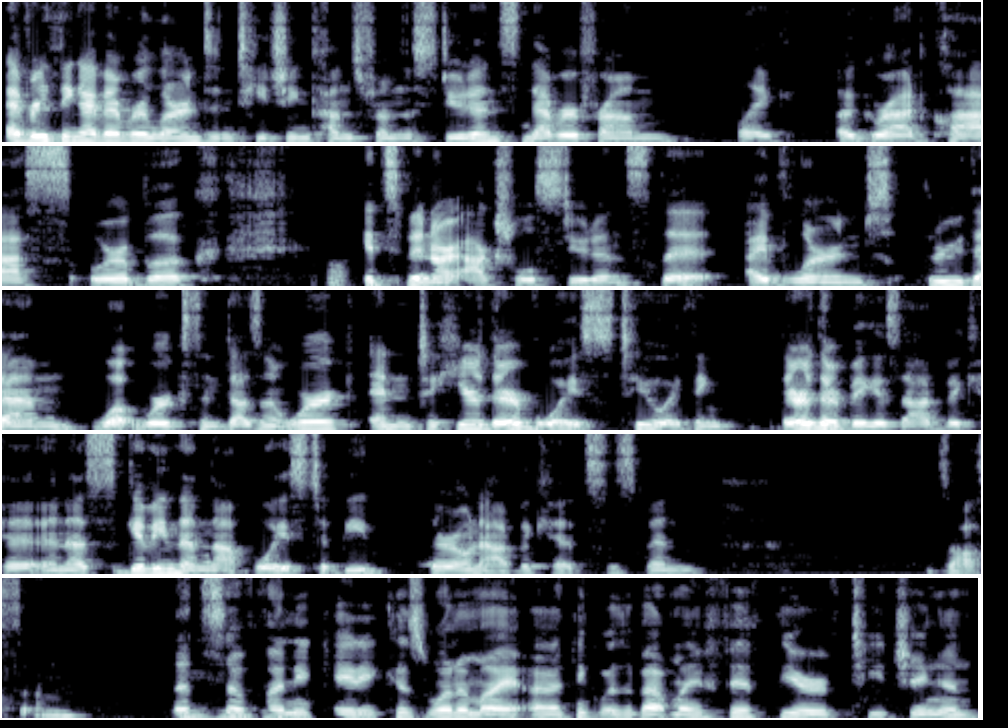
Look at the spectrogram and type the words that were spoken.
everything I've ever learned in teaching comes from the students, never from like a grad class or a book. It's been our actual students that I've learned through them what works and doesn't work, and to hear their voice too. I think they're their biggest advocate, and us giving them that voice to be their own advocates has been it's awesome. That's mm-hmm. so funny, Katie, because one of my, I think it was about my fifth year of teaching, and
